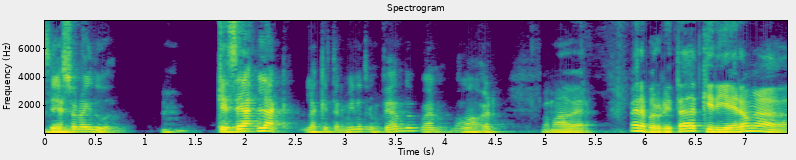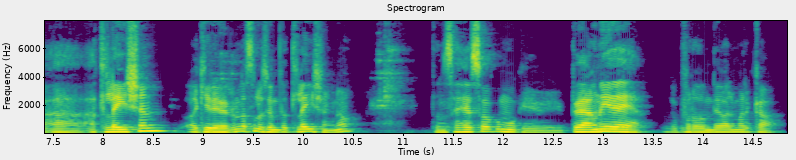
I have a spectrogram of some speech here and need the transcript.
De eso no hay duda. Que sea Slack la que termine triunfando, bueno, vamos a ver. Vamos a ver. Bueno, pero ahorita adquirieron a, a Atlassian, adquirieron la solución de Atlassian, ¿no? Entonces eso como que te da una idea de por dónde va el mercado.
